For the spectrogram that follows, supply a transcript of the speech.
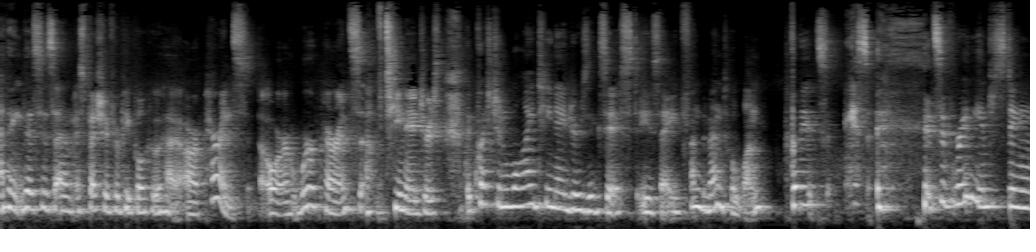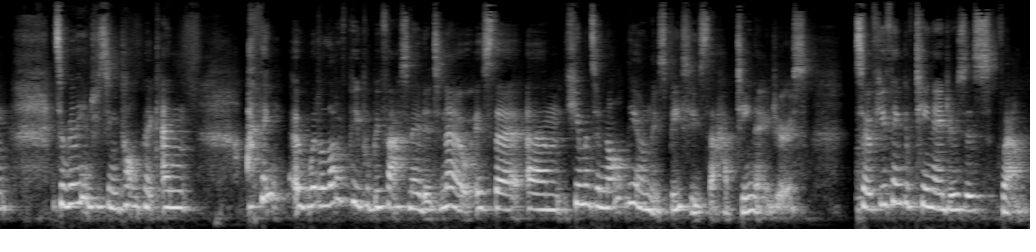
I think this is um, especially for people who are parents or were parents of teenagers. The question why teenagers exist is a fundamental one, but it's it's it's a really interesting it's a really interesting topic and. I think what a lot of people be fascinated to know is that um, humans are not the only species that have teenagers. So if you think of teenagers as, well,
